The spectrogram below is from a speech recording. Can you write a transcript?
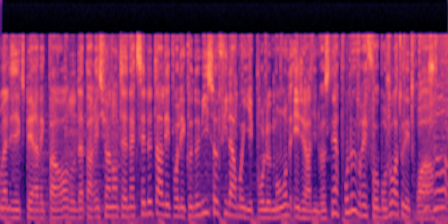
là les experts avec par ordre d'apparition à l'antenne. Axel de Tarlet pour l'économie, Sophie Larmoyer pour le monde et Géraldine Vosner pour le vrai faux. Bonjour à tous les trois. Bonjour.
